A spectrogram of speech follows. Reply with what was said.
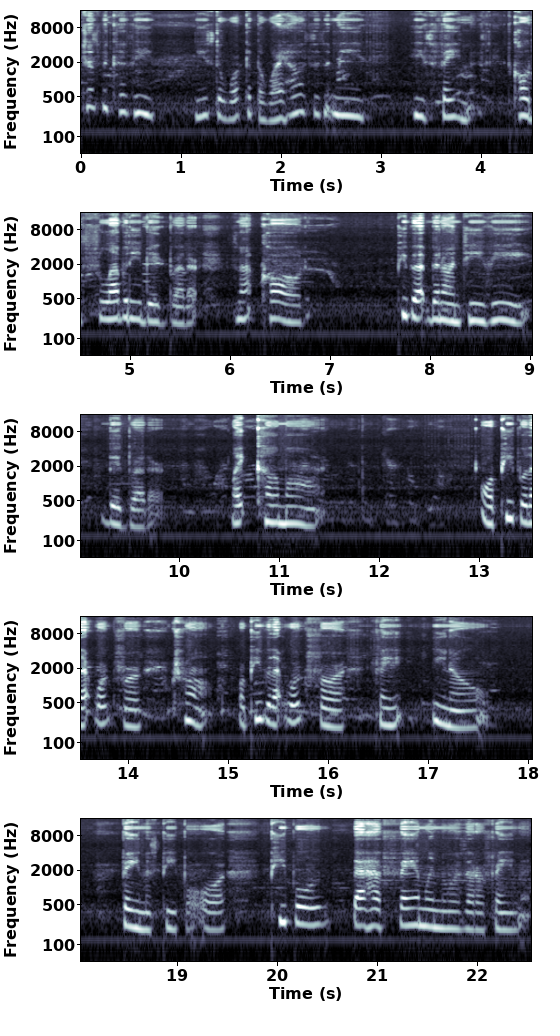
just because he used to work at the White House doesn't mean he's famous. It's called Celebrity Big Brother. It's not called people that have been on TV Big Brother. Like, come on. Or people that work for Trump. Or people that work for, you know, famous people. Or people that have family members that are famous.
